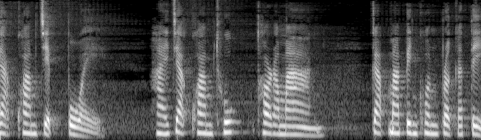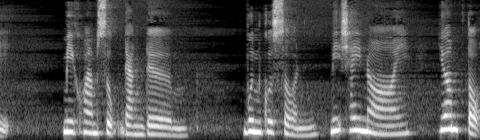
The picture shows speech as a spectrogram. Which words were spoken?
จากความเจ็บป่วย หายจากความทุกข์ทรมาน กลับมาเป็นคนปกติ มีความสุขดังเดิม บุญกุศลมิใช่น้อย ย่อมตก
